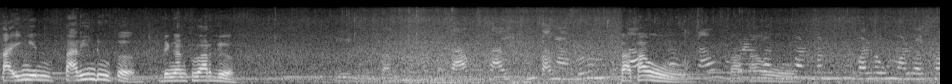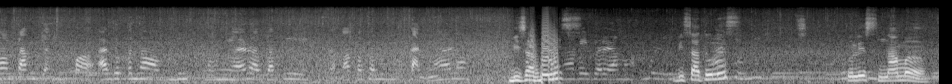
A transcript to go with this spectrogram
Tak ingin, tak rindu ke dengan keluarga? Tak tahu saya ni tak tahu. Tak tahu. Tak tahu. Tak Kalau tahu. Kalau kalau malas sekarang tak tak jumpa. Ada pernah punya lah tapi tak kata sama bukan lah. Bisa tulis? Bisa tulis? Tulis nama.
